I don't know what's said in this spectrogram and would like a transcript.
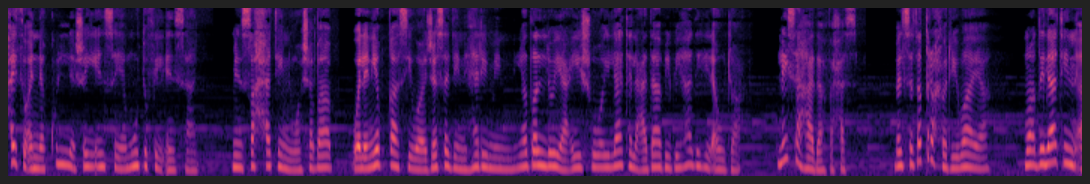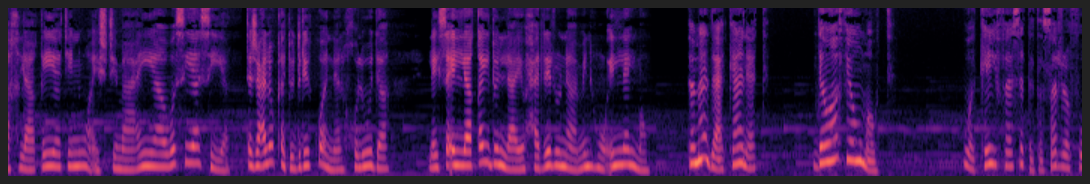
حيث أن كل شيء سيموت في الإنسان من صحة وشباب ولن يبقى سوى جسد هرم يظل يعيش ويلات العذاب بهذه الأوجاع. ليس هذا فحسب بل ستطرح الرواية معضلات أخلاقية واجتماعية وسياسية تجعلك تدرك أن الخلود ليس إلا قيد لا يحررنا منه إلا الموت. فماذا كانت؟ دوافع موت. وكيف ستتصرف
